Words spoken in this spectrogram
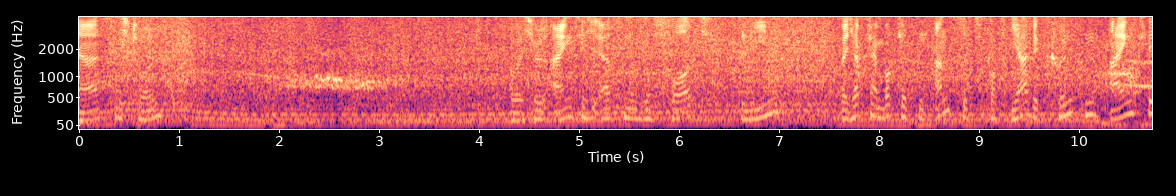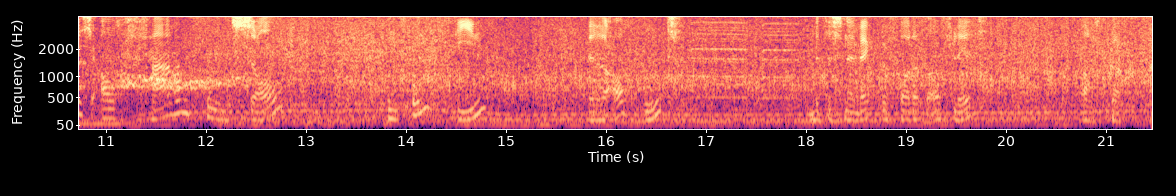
Ja, ist nicht toll. Aber ich will eigentlich erstmal sofort fliehen. Weil ich habe keinen Bock jetzt einen Anzug zu kaufen. Ja, wir könnten eigentlich auch fahren zu Joe. Uns umziehen. Wäre auch gut. Bitte schnell weg, bevor das auflädt. Ach Gott sei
